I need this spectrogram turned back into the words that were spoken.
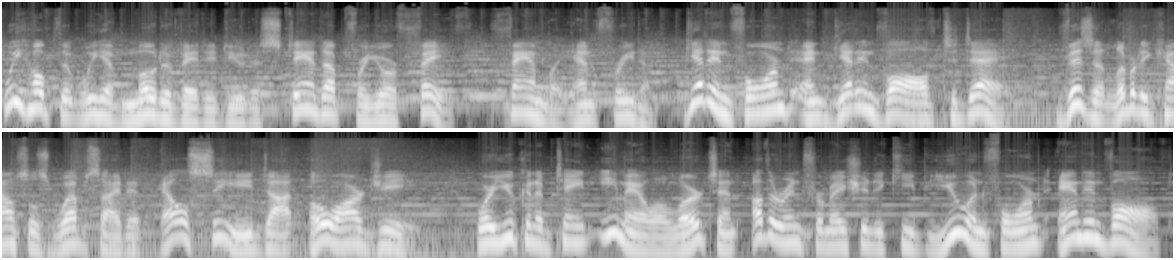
We hope that we have motivated you to stand up for your faith, family, and freedom. Get informed and get involved today. Visit Liberty Counsel's website at lc.org, where you can obtain email alerts and other information to keep you informed and involved.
